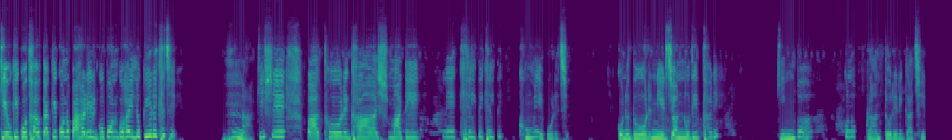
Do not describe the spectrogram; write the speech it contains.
কেউ কি কোথাও তাকে কোনো পাহাড়ের গোপন গুহায় লুকিয়ে রেখেছে? না কি সে পাথর, ঘাস, মাটি নিয়ে খেলতে খেলতে ঘুমিয়ে পড়েছে। কোনো দূর নির্জন নদীর ধারে কিংবা কোনো প্রান্তরের গাছের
